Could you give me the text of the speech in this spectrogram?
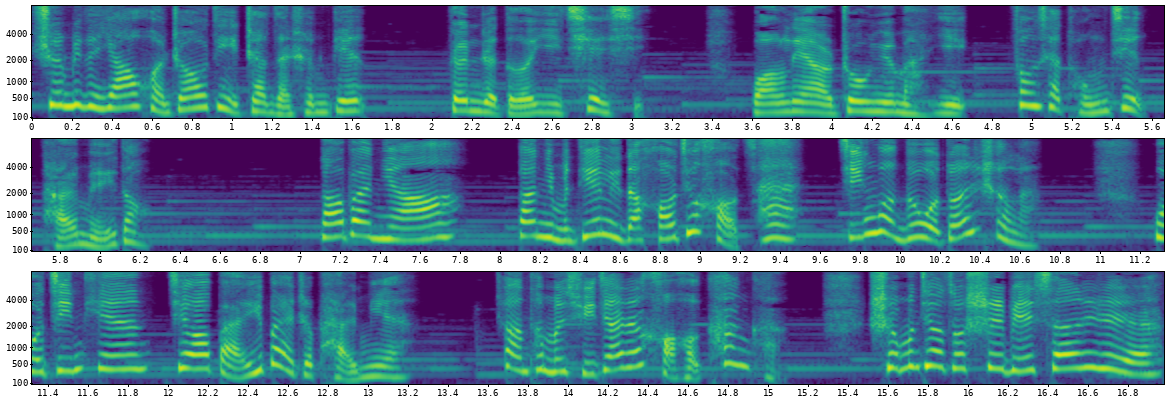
身边的丫鬟招娣站在身边，跟着得意窃喜。王莲儿终于满意，放下铜镜，抬眉道：“老板娘，把你们店里的好酒好菜尽管给我端上来，我今天就要摆一摆这牌面，让他们徐家人好好看看，什么叫做士别三日，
